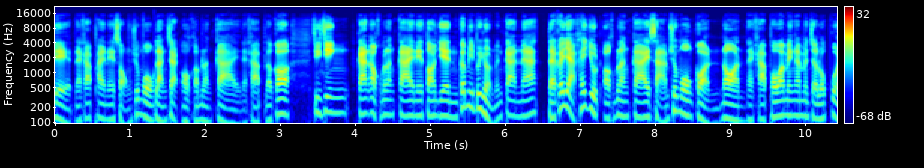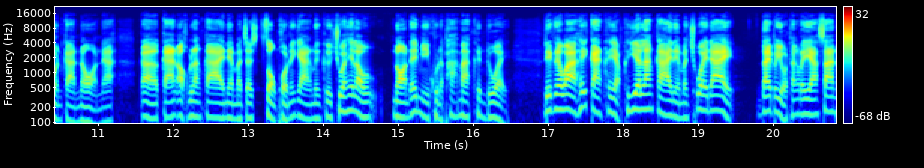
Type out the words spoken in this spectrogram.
เดรตนะครับภายใน 2 ชั่วโมงหลังจากออกกำลังกายนะครับแล้วก็จริง ๆ การออกกำลังกายในตอนเย็นก็มีประโยชน์เหมือนกันนะ แต่ก็อยากให้หยุดออกกำลังกาย 3 ชั่วโมงก่อนนอนนะครับเพราะว่าไม่งั้นมันจะรบกวนการนอนนะการออกกำลังกายเนี่ยมันจะส่งผลอีกอย่างหนึ่งคือช่วยให้เรานอนได้มีคุณภาพมากขึ้นด้วย เรียกได้ว่าเฮ้ยการขยับเขยื้อนร่างกายเนี่ยมันช่วยได้ ได้ประโยชน์ทั้งระยะสั้น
